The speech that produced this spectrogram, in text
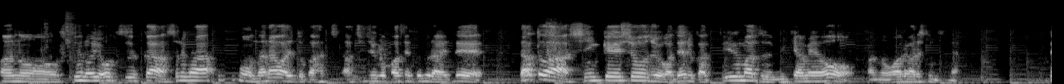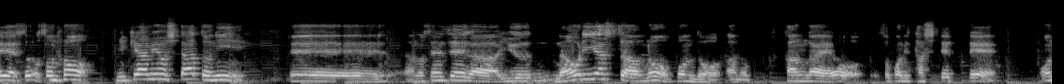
あの普通の腰痛か、それがもう7割とか85%ぐらいで、あとは神経症状が出るかっていう、まず見極めをあの我々するんですね。でその見極めをした後に、えー、あの先生が言う治りやすさの今度あの考えをそこに足してって同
